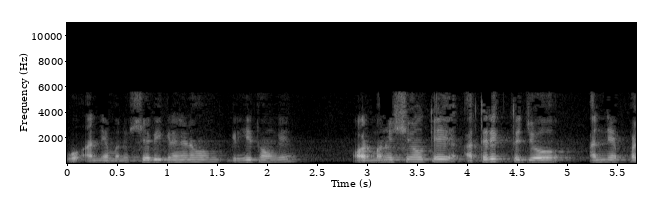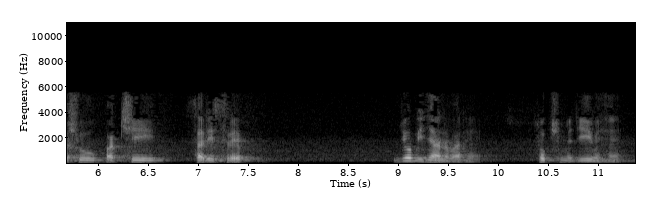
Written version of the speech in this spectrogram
वो अन्य मनुष्य भी ग्रहण होंगे गृहित होंगे। और मनुष्यों के अतिरिक्त जो अन्य पशु, पक्षी सरिश्रिप जो भी जानवर हैं सूक्ष्म जीव हैं,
